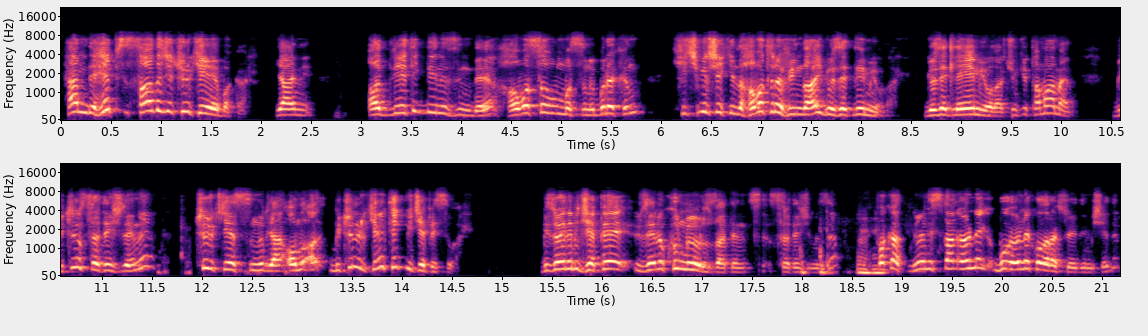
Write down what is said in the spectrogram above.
hem de hepsi sadece Türkiye'ye bakar. Yani Adriyatik Denizi'nde hava savunmasını bırakın hiçbir şekilde hava trafiğini dahi gözetlemiyorlar. Gözetleyemiyorlar. Çünkü tamamen bütün stratejilerini Türkiye sınır yani onu, bütün ülkenin tek bir cephesi var. Biz öyle bir cephe üzerine kurmuyoruz zaten stratejimizi. Hı hı. Fakat Yunanistan örnek bu örnek olarak söylediğim bir şeydir.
